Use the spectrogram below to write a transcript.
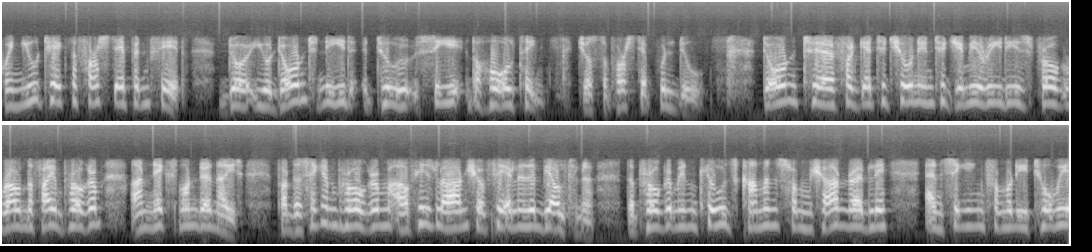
when you take the first step in faith, do, you don't need to see the whole thing. Just the first step will do. Don't uh, forget to tune in to Jimmy Reedy's pro- Round the Fine program on next Monday night for the second program of his launch of Failing the Bealtaine. The program includes comments from Sean Radley and singing from Marie Toomey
